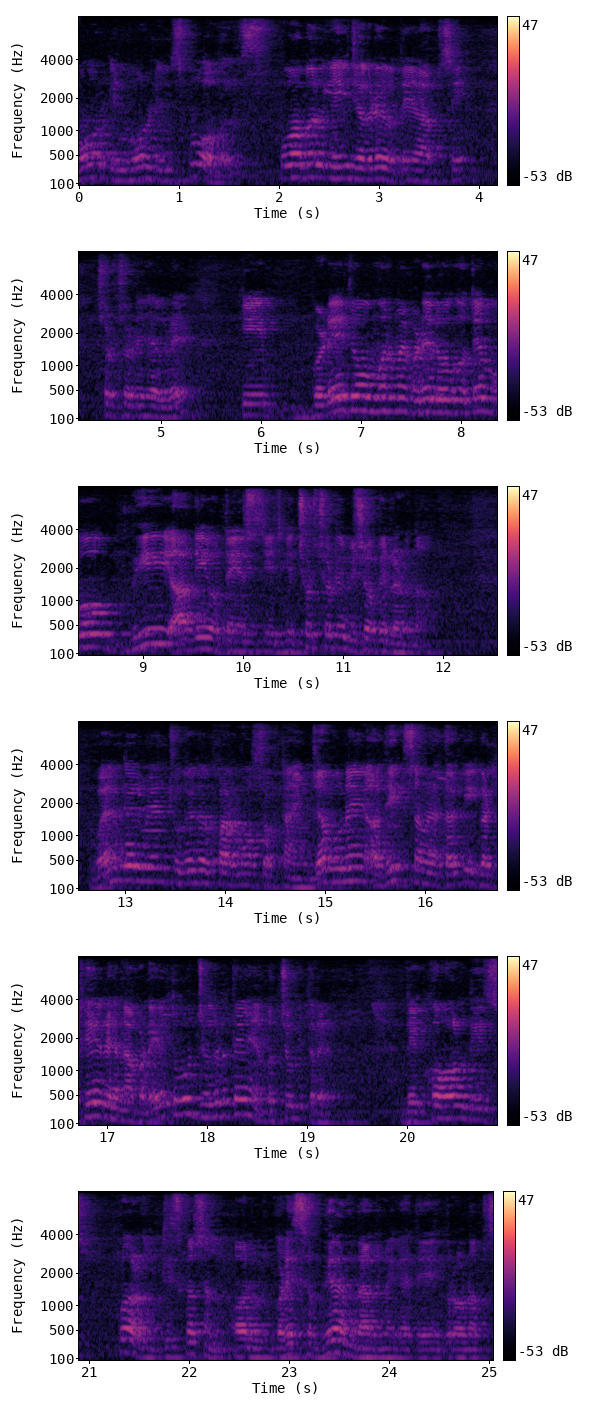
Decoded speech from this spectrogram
more involved in squabbles, squabble, यही झगड़े होते हैं आपसे। छोटे छोटे झगड़े कि बड़े जो उम्र में बड़े लोग होते हैं वो भी आदि होते हैं इस चीज़ के छोटे छोटे विषयों पे लड़ना। When they remain together for most of time, जब उन्हें अधिक समय तक इकट्ठे रहना पड़े तो वो झगड़ते हैं बच्चों की तरह। दे कॉल दिस पर डिस्कशन और बड़े सभ्य अंदाज में कहते हैं ग्रोन अप्स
